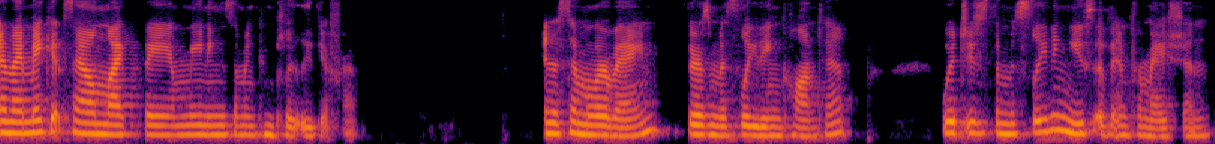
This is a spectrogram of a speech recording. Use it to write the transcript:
and they make it sound like they are meaning something completely different. In a similar vein, there's misleading content, which is the misleading use of information,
